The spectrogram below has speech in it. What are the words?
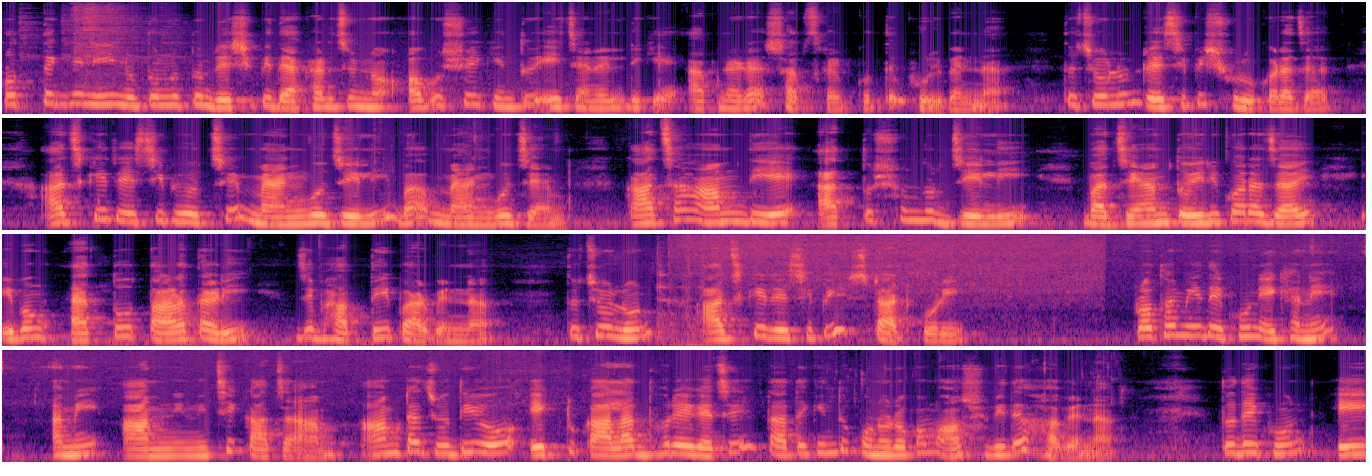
প্রত্যেক দিনই নতুন নতুন রেসিপি দেখার জন্য অবশ্যই কিন্তু এই চ্যানেলটিকে আপনারা সাবস্ক্রাইব করতে ভুলবেন না। তো চলুন রেসিপি শুরু করা যাক। আজকের রেসিপি হচ্ছে ম্যাঙ্গো জেলি বা ম্যাঙ্গো জ্যাম কাঁচা আম দিয়ে এত সুন্দর জেলি বা জ্যাম তৈরি করা যায় এবং এত তাড়াতাড়ি যে ভাবতেই পারবেন না। তো চলুন আজকের রেসিপি স্টার্ট করি। প্রথমেই দেখুন এখানে আমি আম নিয়ে নিচ্ছি কাঁচা আম। আমটা যদিও একটু কালার ধরে গেছে, তাতে কিন্তু কোনো রকম অসুবিধা হবে না। তো দেখুন, এই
